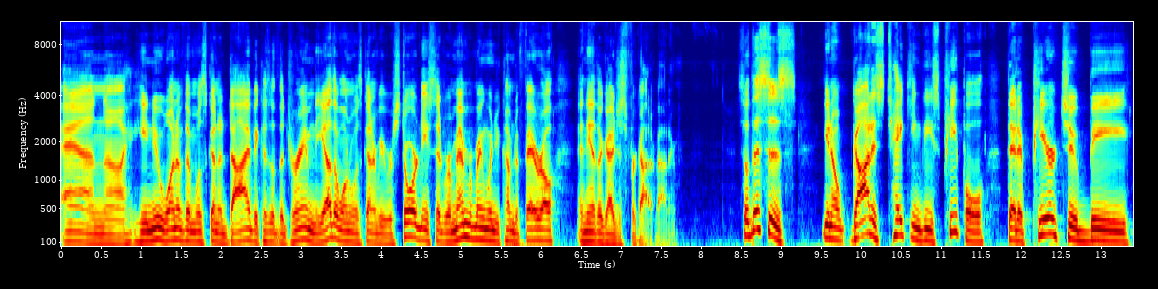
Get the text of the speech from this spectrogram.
and uh, he knew one of them was going to die because of the dream. The other one was going to be restored. And he said, Remember me when you come to Pharaoh. And the other guy just forgot about him. So this is, you know, God is taking these people that appear to be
